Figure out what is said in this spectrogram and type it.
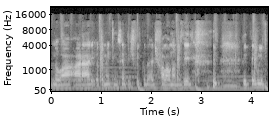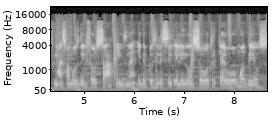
Noah Harari, eu também tenho sempre dificuldade de falar o nome dele. Teve o livro mais famoso dele foi o Sapiens, né? E depois ele, ele lançou outro que era o Homo Deus.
